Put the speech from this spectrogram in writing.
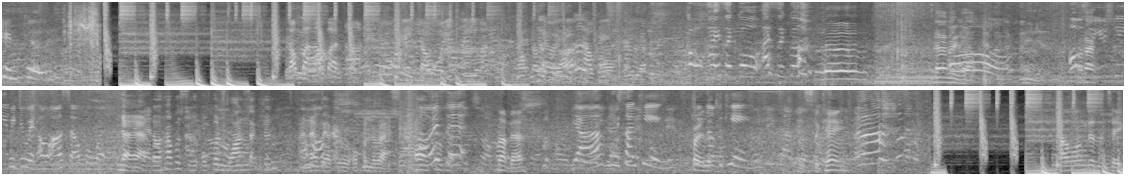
painful. Isaac, go. There we go. Oh, so usually we do it all ourselves or what? Yeah, yeah. So help us to open one section and then we have to open the rest. Oh, How is it? Not bad. Yeah, Musang King, King of the King. It's the king. Ah. How long does it take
